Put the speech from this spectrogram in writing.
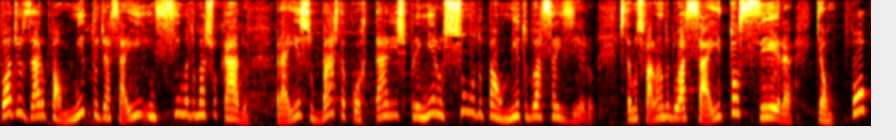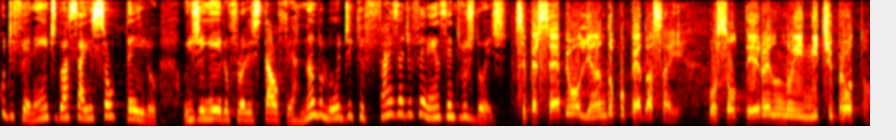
pode usar o palmito de açaí em cima do machucado. Para isso, basta cortar e espremer o sumo do palmito do açaizeiro. Estamos falando do açaí toceira, que é um pouco diferente do açaí solteiro. O engenheiro florestal Fernando Lude que faz a diferença entre os dois. Se percebe olhando para o pé do açaí. O solteiro ele não emite broto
